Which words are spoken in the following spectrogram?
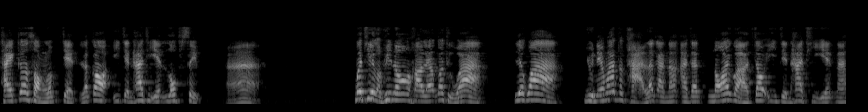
ไทเกอร์สองลบเจ็ดแล้วก็ e เจ็ดห้าทีเอสลบสิบอ่า เมื่อเทียบกับพี่น้องเขาแล้วก็ถือว่า เรียกว่าอยู่ในมาตรฐานแล้วกันนะ อาจจะน้อยกว่าเจ้า e เจ็ดห้าทีเอสนะ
